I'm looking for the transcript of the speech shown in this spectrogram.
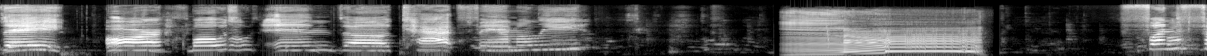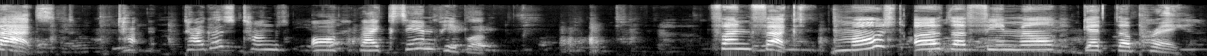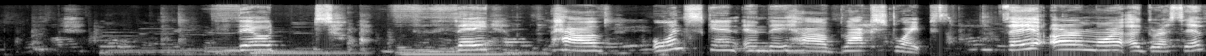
They are both in the cat family. Fun facts Ti- Tigers' tongues are like sandpaper. Fun fact most of the female get the prey. They're they have orange skin and they have black stripes. They are more aggressive.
